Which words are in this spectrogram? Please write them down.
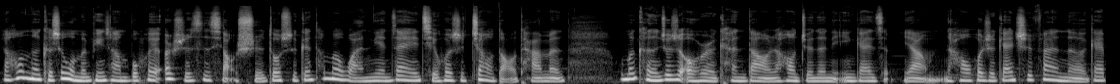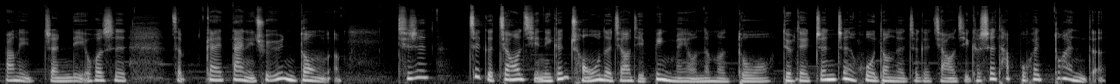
然后呢，可是我们平常不会二十四小时都是跟他们玩、黏在一起，或是教导他们。我们可能就是偶尔看到，然后觉得你应该怎么样，然后或是该吃饭了，该帮你整理，或是怎该带你去运动了。其实。这个交集，你跟宠物的交集并没有那么多，对不对？真正互动的这个交集，可是它不会断的，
